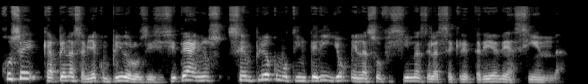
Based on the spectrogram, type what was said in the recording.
José, que apenas había cumplido los 17 años, se empleó como tinterillo en las oficinas de la Secretaría de Hacienda.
